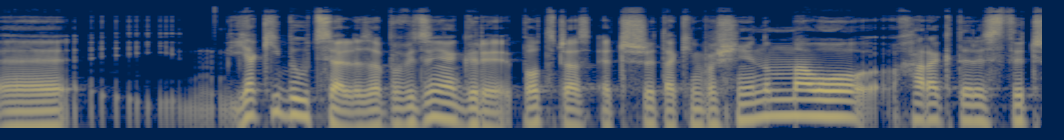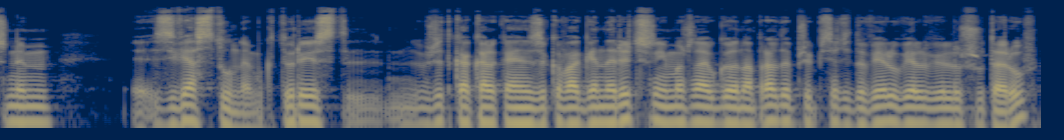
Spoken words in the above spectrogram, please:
e, Jaki był cel zapowiedzenia gry podczas E3 takim właśnie no, mało charakterystycznym e, zwiastunem, który jest, e, brzydka kalka językowa, generyczny i można go naprawdę przypisać do wielu, wielu, wielu shooterów,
